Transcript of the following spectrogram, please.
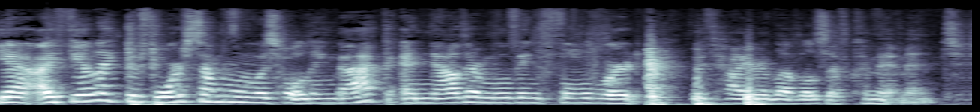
Yeah, I feel like before someone was holding back and now they're moving forward with higher levels of commitment.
